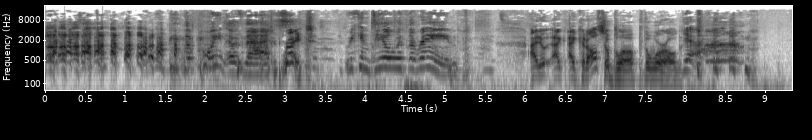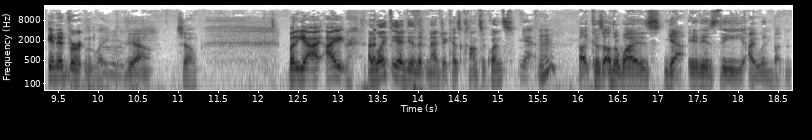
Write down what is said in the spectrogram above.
What would be the point of that. right. We can deal with the rain. I, do, I I could also blow up the world Yeah. inadvertently. Yeah. So, but yeah, I, I I like the idea that magic has consequence. yeah. Mm-hmm. Because otherwise, yeah, it is the I win button.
